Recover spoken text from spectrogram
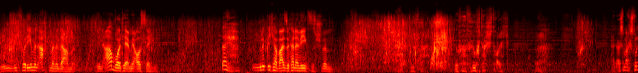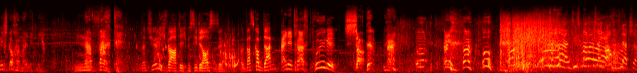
Nehmen Sie sich vor dem in Acht, meine Dame. Den Arm wollte er mir ausrenken. Naja, glücklicherweise kann er wenigstens schwimmen. Du verfluchter Strolch. Ja, Das machst du nicht noch einmal mit mir. Na, warte. Natürlich warte ich, bis Sie draußen sind. Und was kommt dann? Eine Tracht Prügel. So. Diesmal war es ein Bauchklatscher.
